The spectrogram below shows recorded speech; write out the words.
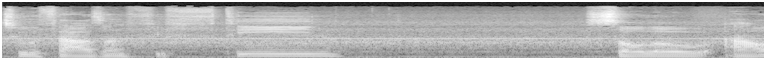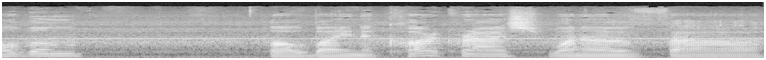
2015 solo album, Lullaby in a Car Crash, one of uh,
